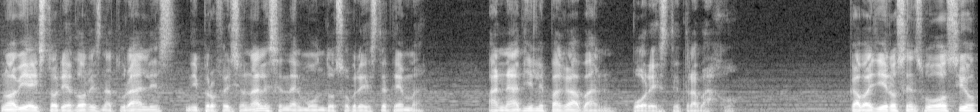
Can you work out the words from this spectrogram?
No había historiadores naturales ni profesionales en el mundo sobre este tema. A nadie le pagaban por este trabajo. Caballeros en su ocio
